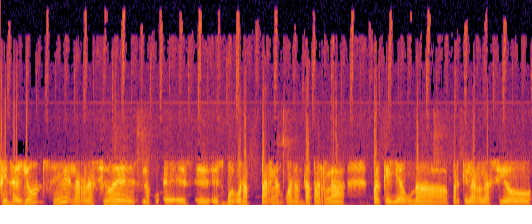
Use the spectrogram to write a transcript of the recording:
Fins a jo on sé, la relació és, la, és, és, és molt bona. Parlen quan han de parlar, perquè hi ha una... perquè la relació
